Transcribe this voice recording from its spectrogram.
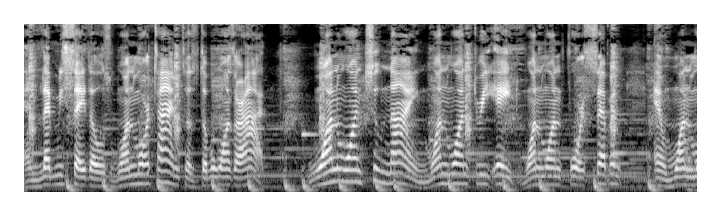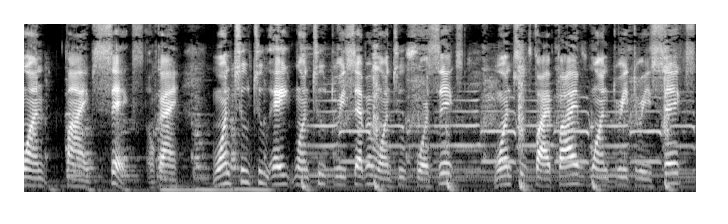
and let me say those one more time because double ones are hot. 1129 1138 1147 and 1156 okay? 1228 1237 1246 1255 1336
